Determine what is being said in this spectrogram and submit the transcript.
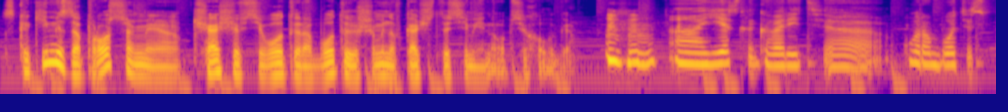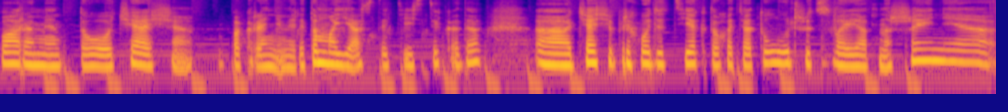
С какими запросами чаще всего ты работаешь именно в качестве семейного психолога? Угу. Если говорить э, о работе с парами, то чаще по крайней мере, это моя статистика, да, а, чаще приходят те, кто хотят улучшить свои отношения,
